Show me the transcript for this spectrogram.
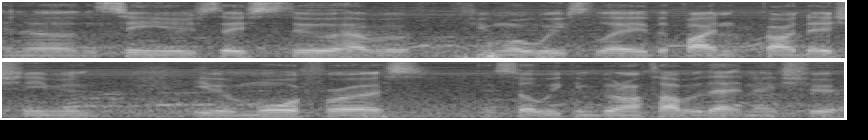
and uh, the seniors they still have a few more weeks to lay the foundation even even more for us, and so we can build on top of that next year.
